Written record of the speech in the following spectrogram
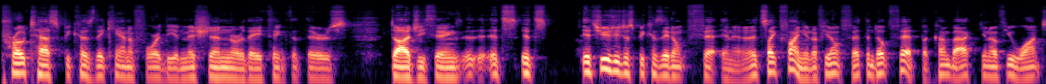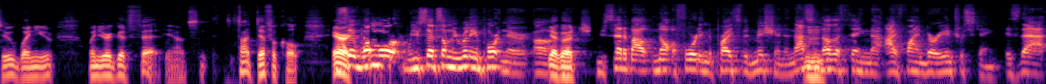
protest because they can't afford the admission or they think that there's dodgy things. It's it's it's usually just because they don't fit in it. And it's like fine, you know, if you don't fit, then don't fit. But come back, you know, if you want to, when you when you're a good fit. You know, it's it's not difficult. Eric, one more. You said something really important there. Uh, yeah, go ahead. You said about not affording the price of admission, and that's mm-hmm. another thing that I find very interesting is that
